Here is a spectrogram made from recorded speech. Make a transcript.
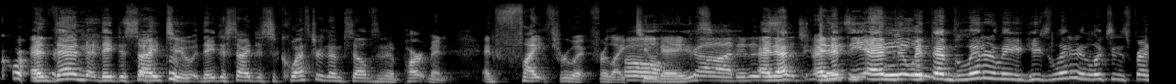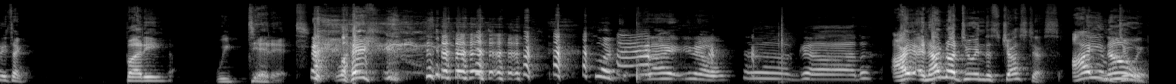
corner. and then they decide to they decide to sequester themselves in an apartment and fight through it for like oh, two days. Oh god, it is and at, an and at the amazing end with them literally he's literally looks at his friend he's like buddy we did it like look, and I, you know, oh God. i and i'm not doing this justice i am no, doing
